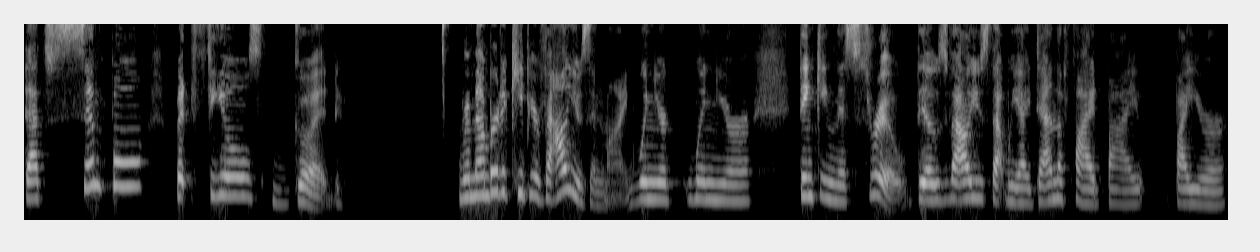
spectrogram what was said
that's simple but feels good. Remember to keep your values in mind when you're when you're thinking this through. Those values that we identified by by your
